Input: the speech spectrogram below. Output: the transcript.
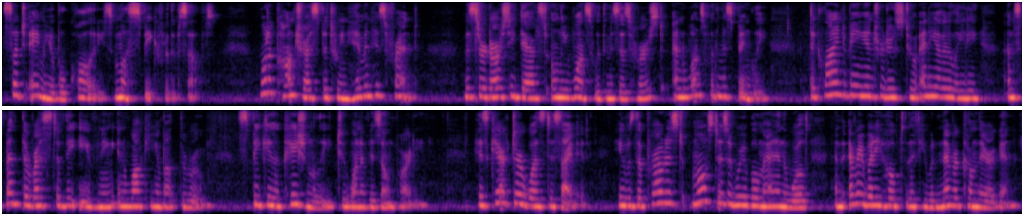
Such amiable qualities must speak for themselves. What a contrast between him and his friend! Mr. Darcy danced only once with Mrs. Hurst and once with Miss Bingley, declined being introduced to any other lady, and spent the rest of the evening in walking about the room speaking occasionally to one of his own party. His character was decided. He was the proudest, most disagreeable man in the world, and everybody hoped that he would never come there again.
